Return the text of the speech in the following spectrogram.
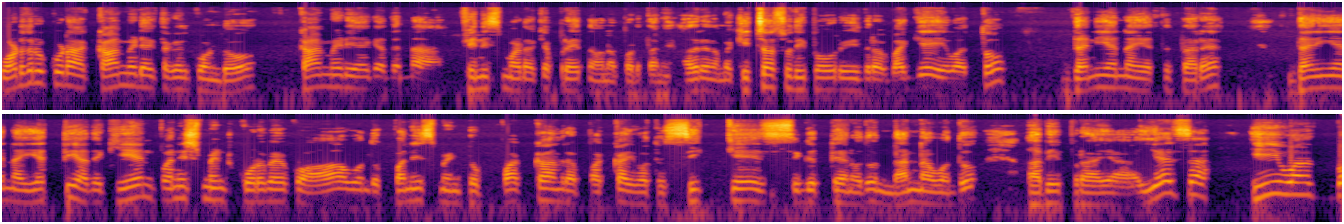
ಹೊಡೆದ್ರು ಕೂಡ ಕಾಮಿಡಿಯಾಗಿ ತೆಗೆದುಕೊಂಡು ಕಾಮಿಡಿಯಾಗಿ ಅದನ್ನ ಫಿನಿಶ್ ಮಾಡೋಕೆ ಪ್ರಯತ್ನವನ್ನ ಪಡ್ತಾನೆ. ಆದ್ರೆ ನಮ್ಮ ಕಿಚ್ಚ ಸುದೀಪ್ ಅವರು ಇದರ ಬಗ್ಗೆ ಇವತ್ತು ದನಿಯನ್ನ ಎತ್ತುತ್ತಾರೆ ದನಿಯನ್ನ ಎತ್ತಿ ಅದಕ್ಕೆ ಏನು ಪನಿಷ್ಮೆಂಟ್ ಕೊಡಬೇಕು ಆ ಒಂದು ಪನಿಷ್ಮೆಂಟ್ ಪಕ್ಕ ಅಂದ್ರೆ ಪಕ್ಕ ಇವತ್ತು ಸಿಕ್ಕೇ ಸಿಗುತ್ತೆ ಅನ್ನೋದು ನನ್ನ ಒಂದು ಅಭಿಪ್ರಾಯ. ಎಸ್ ಈ ಒಬ್ಬ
